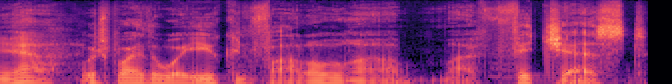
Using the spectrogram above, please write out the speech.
Yeah. Which, by the way, you can follow uh, uh, Fitchest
